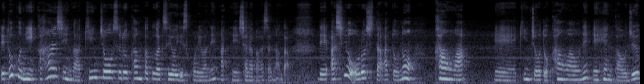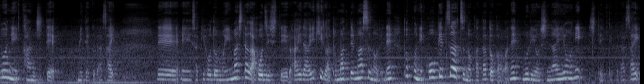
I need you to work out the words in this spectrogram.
で特に下半身が緊張する感覚が強いですこれはねあ、えー、シャラバーサナが。で足を下ろした後の緩和、えー、緊張と緩和をね変化を十分に感じてみてください。で、えー、先ほども言いましたが保持している間息が止まってますのでね特に高血圧の方とかはね無理をしないようにしていってください。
